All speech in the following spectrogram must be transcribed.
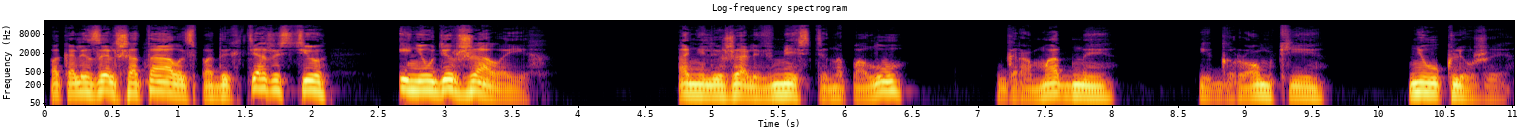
пока Лизель шаталась под их тяжестью и не удержала их. Они лежали вместе на полу, громадные и громкие, неуклюжие.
